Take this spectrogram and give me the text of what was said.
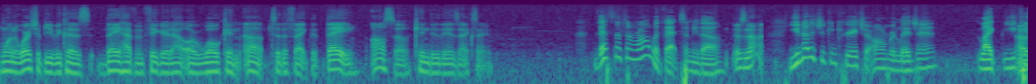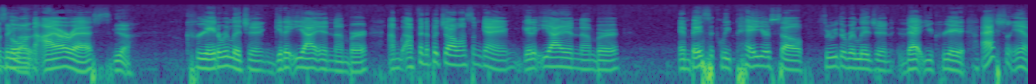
want to worship you because they haven't figured out or woken up to the fact that they also can do the exact same. that's nothing wrong with that to me, though. There's not. You know that you can create your own religion. Like you can go on the IRS, Yeah. create a religion, get an EIN number. I'm I'm finna put y'all on some game. Get an EIN number, and basically pay yourself through the religion that you created. I actually am.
